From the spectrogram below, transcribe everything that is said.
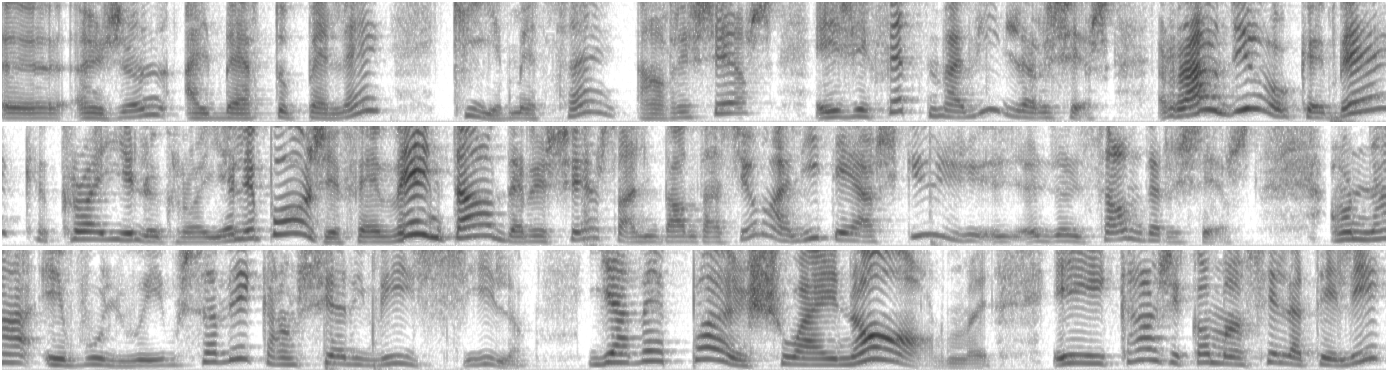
euh, un jeune Alberto Pellin, qui est médecin en recherche, et j'ai fait ma vie de la recherche. Rendu au Québec, croyez-le, croyez-le pas, j'ai fait 20 ans de recherche en alimentation à l'ITHQ, euh, le centre de recherche. On a évolué. Vous savez, quand je suis arrivée ici, là, il n'y avait pas un choix énorme. Et quand j'ai commencé la télé,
